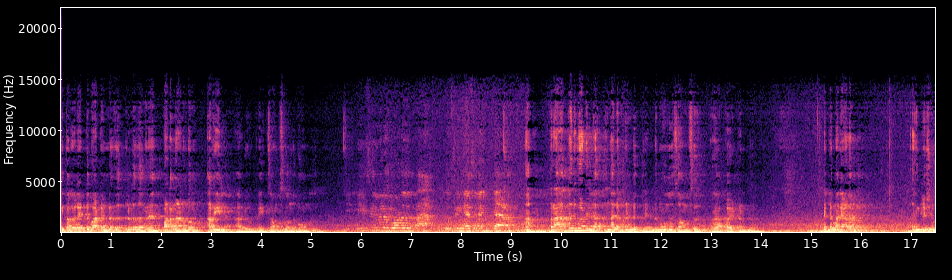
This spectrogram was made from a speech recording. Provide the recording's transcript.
ഈ പറഞ്ഞ പോലെ എട്ട് പാട്ടുണ്ടത് ഉള്ളത് അങ്ങനെ പടം കാണുമ്പം അറിയില്ല. ആ ഒരു എയ്റ്റ് സോങ്സ് വന്ന് പോകുന്നത്. ആ റാപ്പ് ഒരുപാടില്ല. എന്നാലും ഉണ്ട്. രണ്ട് മൂന്ന് സോങ്സ് റാപ്പായിട്ടുണ്ട് എല്ലാം മലയാളം. ഇംഗ്ലീഷും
